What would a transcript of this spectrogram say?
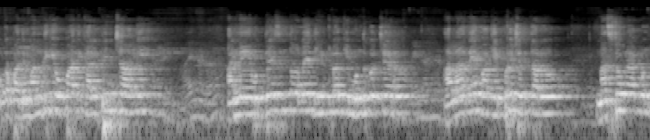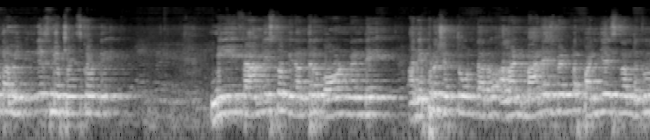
ఒక పది మందికి ఉపాధి కల్పించాలి అనే ఉద్దేశంతోనే దీంట్లోకి ముందుకొచ్చారు. అలానే మాకు ఎప్పుడు చెప్తారు నష్టం రాకుండా మీ బిజినెస్ మీరు చేసుకోండి. మీ ఫ్యామిలీస్తో మీరు అందరూ బాగుండండి అని ఎప్పుడు చెప్తూ ఉంటారు. అలాంటి మేనేజ్మెంట్లో పనిచేసినందుకు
